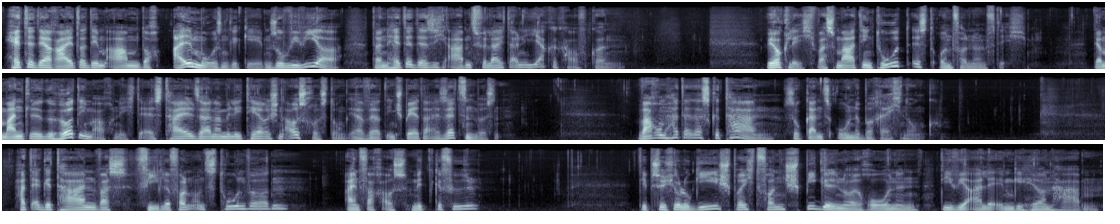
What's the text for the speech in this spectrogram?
Hätte der Reiter dem Armen doch Almosen gegeben, so wie wir, dann hätte der sich abends vielleicht eine Jacke kaufen können. Wirklich, was Martin tut, ist unvernünftig. Der Mantel gehört ihm auch nicht, er ist Teil seiner militärischen Ausrüstung, er wird ihn später ersetzen müssen. Warum hat er das getan, so ganz ohne Berechnung? Hat er getan, was viele von uns tun würden, einfach aus Mitgefühl? Die Psychologie spricht von Spiegelneuronen, die wir alle im Gehirn haben.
